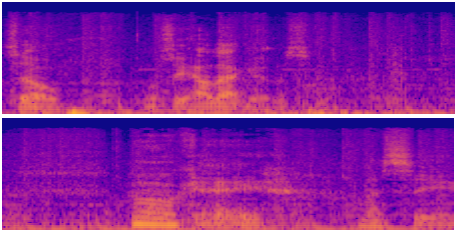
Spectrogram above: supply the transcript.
So, we'll see how that goes. Okay, let's see.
